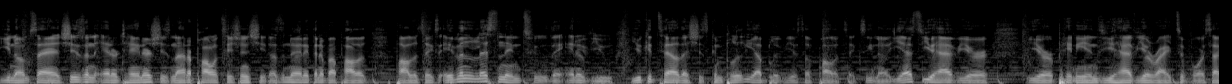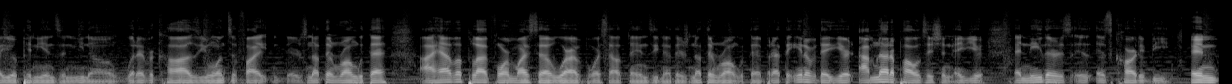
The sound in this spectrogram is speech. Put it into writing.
You know what I'm saying? She's an entertainer. She's not a politician. She doesn't know anything about poli- politics. Even listening to the interview, you could tell that she's completely oblivious of politics. You know, yes, you have your your opinions. You have your right to voice out your opinions, and you know whatever cause you want to fight. There's nothing wrong with that. I have a platform myself where I voice out things. You know, there's nothing wrong with that. But at the end of that you're I'm not a politician, and you and neither is, is Cardi B. And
